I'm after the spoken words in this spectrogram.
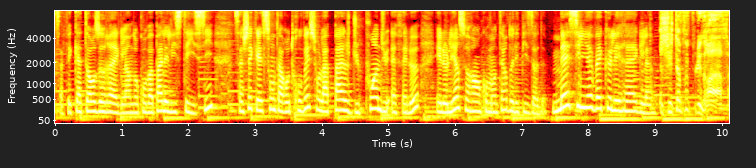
Ça fait 14 règles, hein, donc on va pas les lister ici. Sachez qu'elles sont à retrouver sur la page du point du FLE et le lien sera en commentaire de l'épisode. Mais s'il n'y avait que les règles, C'est un peu plus grave.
